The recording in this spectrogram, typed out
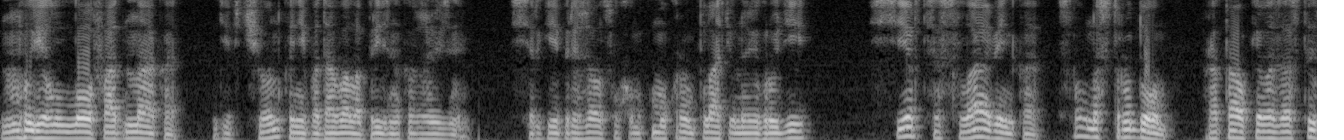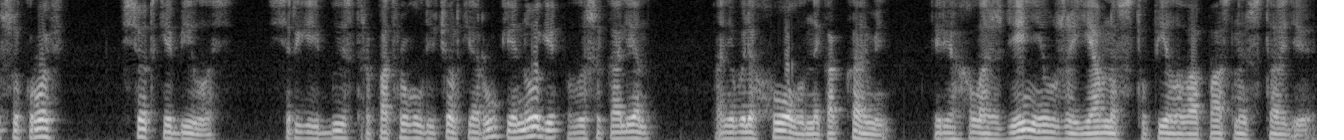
Ну и улов, однако!» Девчонка не подавала признаков жизни. Сергей прижал ухом к мокрому платью на ее груди. Сердце слабенько, словно с трудом, проталкивая застывшую кровь, все-таки билось. Сергей быстро потрогал девчонке руки и ноги выше колен. Они были холодны, как камень. Переохлаждение уже явно вступило в опасную стадию.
